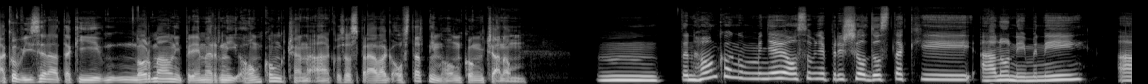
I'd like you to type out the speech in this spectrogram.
Ako vyzerá taký normálny, priemerný Hongkongčan a ako sa správa k ostatným Hongkongčanom? Mm, ten Hongkong mne osobne prišiel dosť taký anonymný a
